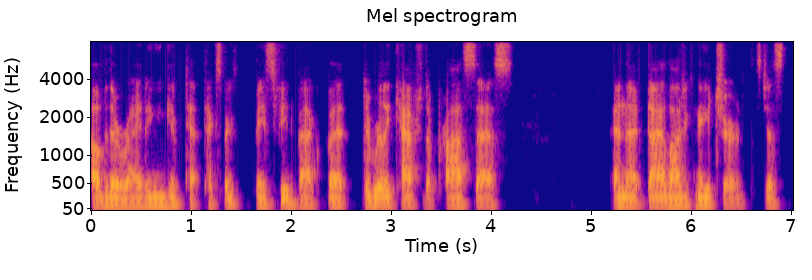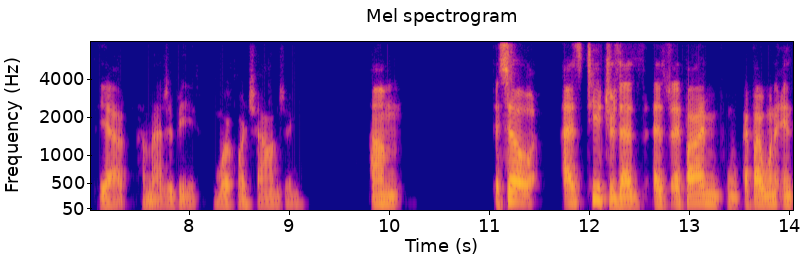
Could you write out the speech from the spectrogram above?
of their writing and give te- text based feedback, but to really capture the process and that dialogic nature, it's just yeah, I imagine it'd be more more challenging. Um, so as teachers, as as if I'm if I want to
